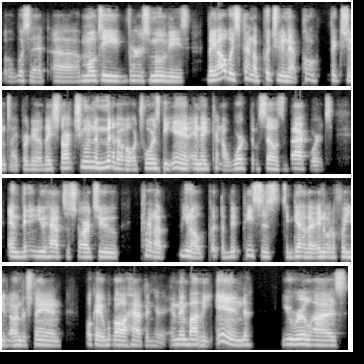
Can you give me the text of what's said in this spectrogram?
what's that, uh, multiverse movies, they always kind of put you in that pulp fiction type of deal. They start you in the middle or towards the end, and they kind of work themselves backwards, and then you have to start to kind of, you know, put the bit pieces together in order for you to understand, okay, what all happened here. And then by the end, you realize,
